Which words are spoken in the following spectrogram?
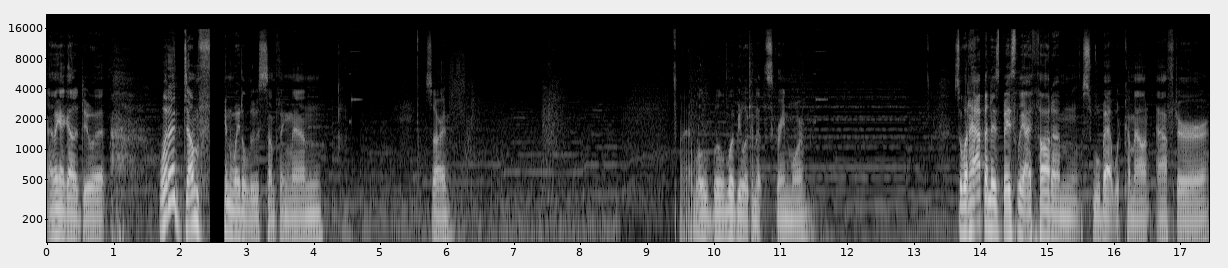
I think I gotta do it. What a dumb fucking way to lose something, man. Sorry. Alright, we'll, we'll, we'll be looking at the screen more. So what happened is basically I thought um Swoobat would come out after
